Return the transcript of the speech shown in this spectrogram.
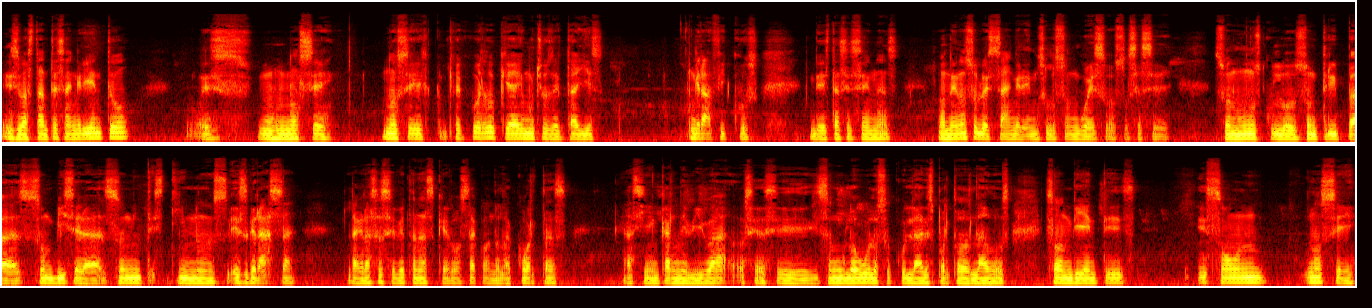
Es bastante sangriento, pues no sé, no sé, recuerdo que hay muchos detalles gráficos de estas escenas donde no solo es sangre, no solo son huesos, o sea, son músculos, son tripas, son vísceras, son intestinos, es grasa, La grasa se ve tan asquerosa cuando la cortas así en carne viva, o sea, si son glóbulos oculares por todos lados, son dientes, son, no sé,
